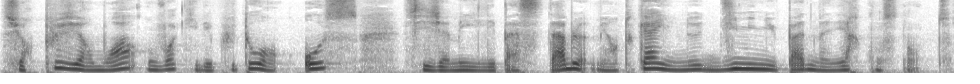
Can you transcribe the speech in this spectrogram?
sur plusieurs mois, on voit qu'il est plutôt en hausse, si jamais il n'est pas stable, mais en tout cas il ne diminue pas de manière constante.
